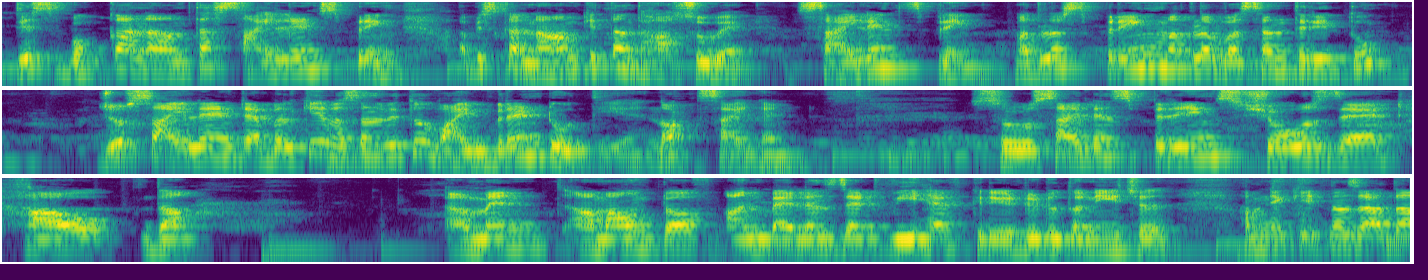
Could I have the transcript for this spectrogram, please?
जिस बुक का नाम था साइलेंट स्प्रिंग। अब इसका नाम कितना धासु है। साइलेंट स्प्रिंग। मतलब स्प्रिंग मतलब वसंत ऋतु जो साइलेंट है बल्कि वसंत ऋतु वाइब्रेंट होती है not silent so silent springs shows that how the amount of unbalance that we have created to the nature हमने कितना ज़्यादा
